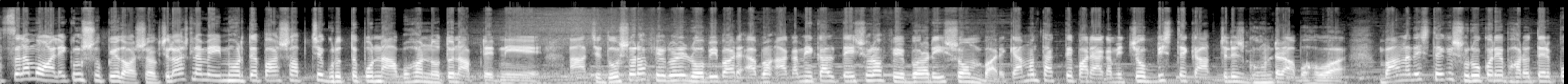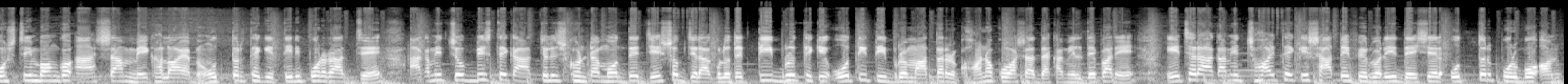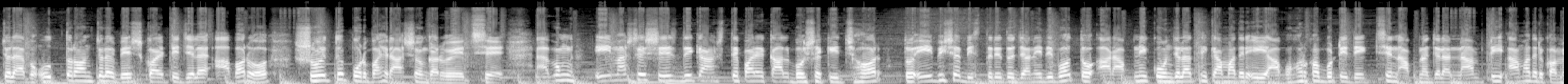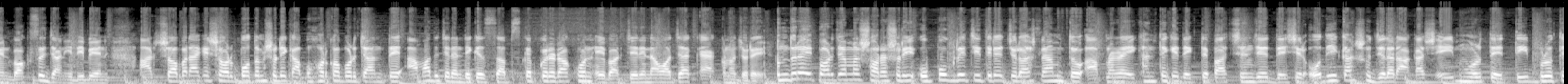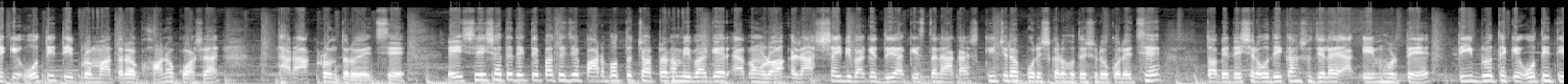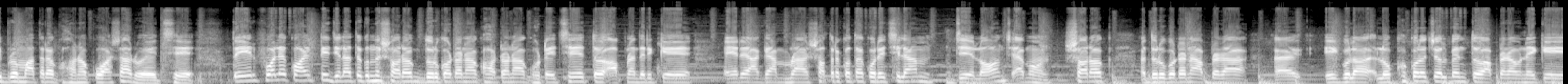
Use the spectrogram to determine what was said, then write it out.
আসসালামু আলাইকুম, সুপ্রিয় দর্শক। চলে আসলাম এই মুহূর্তে পাওয়া সবচেয়ে গুরুত্বপূর্ণ আবহাওয়ার নতুন আপডেট নিয়ে। আজ দোসরা ফেব্রুয়ারি, রবিবার এবং আগামীকাল তেসরা ফেব্রুয়ারি সোমবার। কেমন থাকতে পারে আগামী চব্বিশ থেকে আটচল্লিশ ঘণ্টার আবহাওয়া? বাংলাদেশ থেকে শুরু করে ভারতের পশ্চিমবঙ্গ, আসাম, মেঘালয় এবং উত্তর থেকে ত্রিপুরা রাজ্যে আগামী চব্বিশ থেকে আটচল্লিশ ঘণ্টার মধ্যে যেসব জেলাগুলোতে তীব্র থেকে অতি তীব্র মাত্রার ঘন কুয়াশা দেখা মিলতে পারে, এছাড়া আগামী ছয় থেকে সাতই ফেব্রুয়ারি দেশের উত্তর পূর্ব অঞ্চল এবং উত্তর অঞ্চলের বেশ কয়েকটি জেলায় আবারও শৈত্য প্রবাহের আশঙ্কা রয়েছে। এবং এই মাসের শেষ দিকে আসতে পারে কালবৈশাখী ঝড়। তো এই বিষয়ে বিস্তারিত জানিয়ে দিব। তো আর আপনি কোন জেলা থেকে আমাদের এই আবহাওয়ার খবরটি দেখছেন, আপনার জেলার নামটি আমাদের কমেন্ট বক্সে জানিয়ে দিবেন। আর সবার আগে সর্বপ্রথম সঠিক আবহাওয়ার খবর জানতে আমাদের চ্যানেলটিকে সাবস্ক্রাইব করে রাখুন। এবার জেনে নেওয়া যাক এক নজরে। বন্ধুরা, এই পর্যায়ে আমরা সরাসরি উপগ্রহ চিত্রে চলে আসলাম। তো আপনারা এখান থেকে দেখতে পাচ্ছেন যে দেশের অধিকাংশ জেলার আকাশ এই মুহূর্তে তীব্র থেকে অতি তীব্র মাত্রার ঘন কুয়াশায় ধারা আক্রান্ত রয়েছে। এই সেই সাথে দেখতে পাচ্ছি যে পার্বত্য চট্টগ্রাম বিভাগের এবং রাজশাহী বিভাগের দুই এক স্থানে আকাশ কিছুটা পরিষ্কার হতে শুরু করেছে। তবে দেশের অধিকাংশ জেলায় এই মুহূর্তে তীব্র থেকে অতি তীব্র মাত্রা ঘন কুয়াশা রয়েছে। তো এর ফলে কয়েকটি জেলাতে কিন্তু সড়ক দুর্ঘটনা ঘটনা ঘটেছে। তো আপনাদেরকে এর আগে আমরা সতর্কতা করেছিলাম যে লঞ্চ এবং সড়ক দুর্ঘটনা আপনারা এগুলা লক্ষ্য করে চলবেন, তো আপনারা অনেকেই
